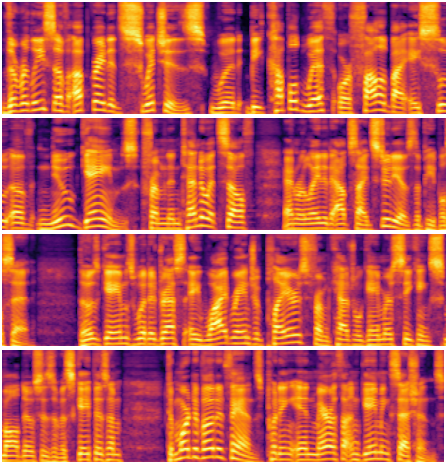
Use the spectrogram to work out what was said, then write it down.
The release of upgraded Switches would be coupled with or followed by a slew of new games from Nintendo itself and related outside studios, the people said. Those games would address a wide range of players, from casual gamers seeking small doses of escapism to more devoted fans putting in marathon gaming sessions.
